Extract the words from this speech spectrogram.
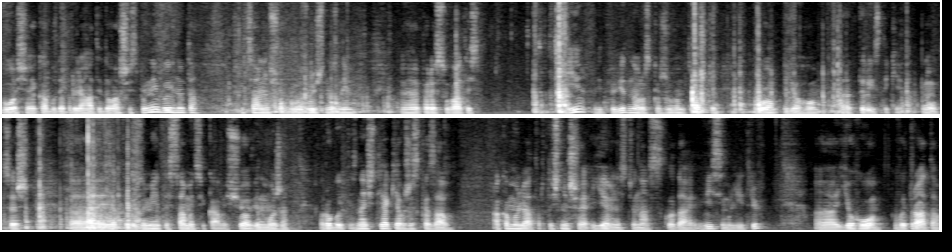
площа, яка буде прилягати до вашої спини, вигнута, спеціально, щоб було зручно з ним е, пересуватись. І, відповідно, розкажу вам трошки про його характеристики. Ну, це ж, е, як ви розумієте, саме цікаве, що він може робити. Значить, як я вже сказав, акумулятор, точніше, ємність у нас складає 8 літрів. Е, його витрата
